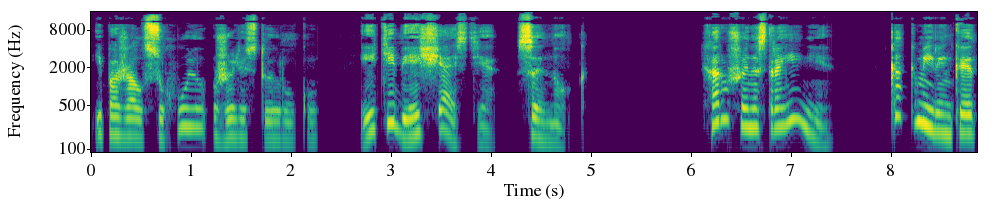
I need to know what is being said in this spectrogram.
и пожал сухую жилистую руку. — И тебе счастья, сынок. Хорошее настроение, как миленькое,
